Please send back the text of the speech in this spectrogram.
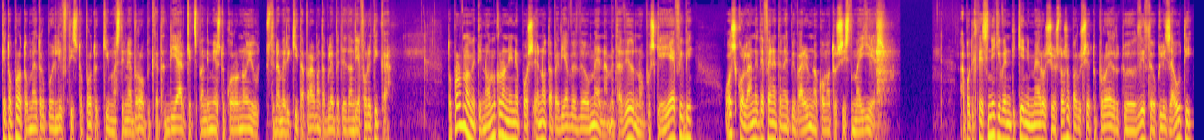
και το πρώτο μέτρο που ελήφθη στο πρώτο κύμα στην Ευρώπη κατά τη διάρκεια της πανδημίας του κορονοϊού. Στην Αμερική τα πράγματα βλέπετε ήταν διαφορετικά. Το πρόβλημα με την όμικρον είναι πως ενώ τα παιδιά βεβαιωμένα μεταδίδουν όπως και οι έφηβοι, όσοι κολλάνε δεν φαίνεται να επιβαρύνουν ακόμα το σύστημα υγείας. Από τη χθεσινή κυβερνητική ενημέρωση, ωστόσο, παρουσία του Προέδρου του ΕΟΔΗ Θεοκλή Ζαούτη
